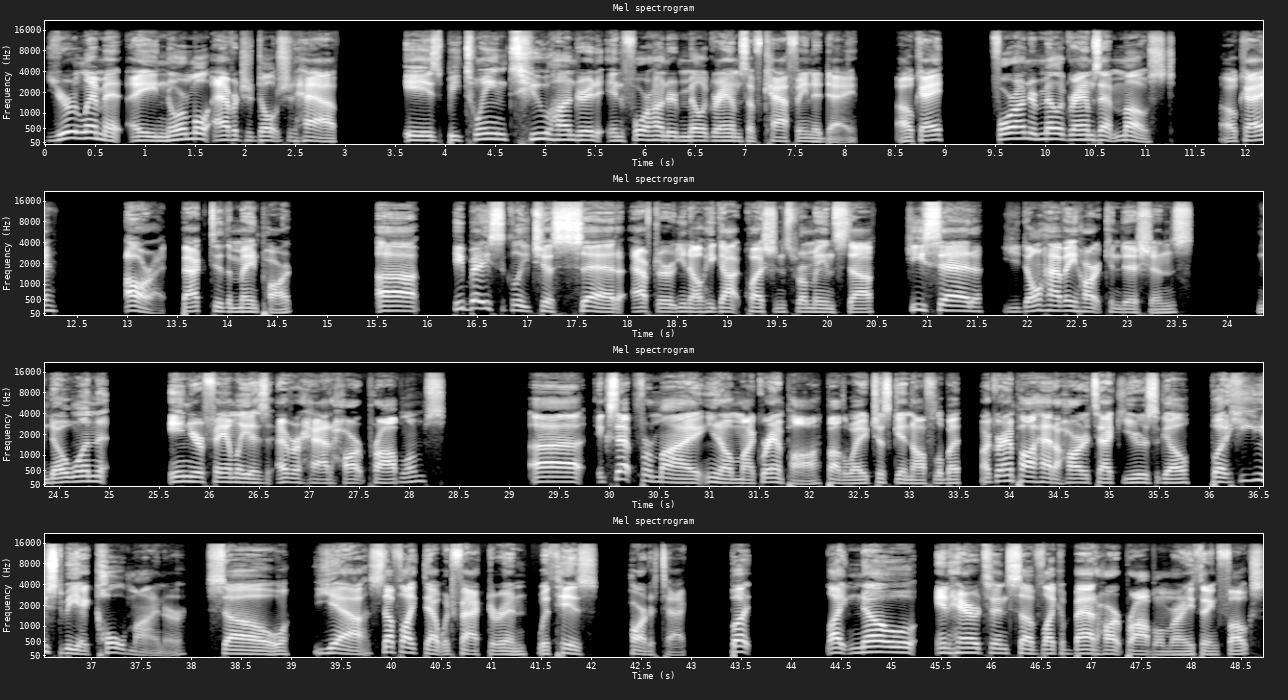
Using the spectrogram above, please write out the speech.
your limit a normal average adult should have is between 200 and 400 milligrams of caffeine a day. Okay? 400 milligrams at most. Okay? All right, back to the main part. Uh, he basically just said after, you know, he got questions from me and stuff, he said, You don't have any heart conditions. No one in your family has ever had heart problems. Uh, except for my, you know, my grandpa, by the way, just getting off a little bit. My grandpa had a heart attack years ago, but he used to be a coal miner. So, yeah, stuff like that would factor in with his heart attack. But, like, no inheritance of like a bad heart problem or anything, folks.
